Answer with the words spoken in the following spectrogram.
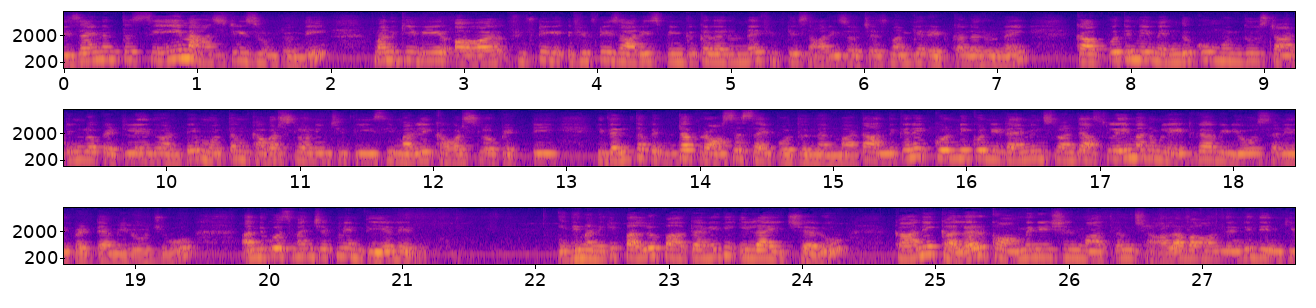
డిజైన్ అంతా సేమ్ యాజ్ ఉంటుంది. మనకి ఇవి fifty fifty saris pink colour ఉన్నాయి ఫిఫ్టీ సారీస్ వచ్చేసి మనకి రెడ్ కలర్ ఉన్నాయి. కాకపోతే మేము ఎందుకు ముందు స్టార్టింగ్లో పెట్టలేదు అంటే మొత్తం కవర్స్లో నుంచి తీసి మళ్ళీ కవర్స్లో పెట్టి ఇదంతా పెద్ద ప్రాసెస్ అయిపోతుంది అనమాట అందుకనే కొన్ని కొన్ని టైమింగ్స్లో అంటే అసలే మనం లేట్గా వీడియోస్ అనేది పెట్టాము ఈ రోజు అందుకోసం అని చెప్పి మేము తీయలేదు. ఇది మనకి పళ్ళు పాట అనేది ఇలా ఇచ్చారు. కానీ కలర్ కాంబినేషన్ మాత్రం చాలా బాగుందండి. దీనికి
